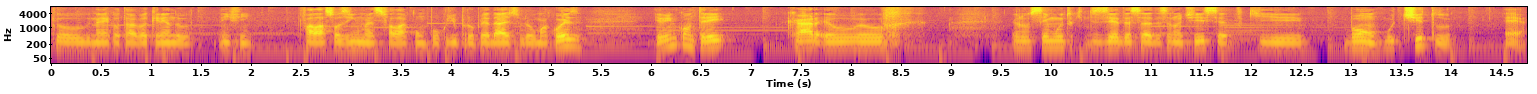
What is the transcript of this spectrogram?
que eu, né, que eu tava querendo, enfim, falar sozinho, mas falar com um pouco de propriedade sobre alguma coisa, eu encontrei, cara, eu eu, eu não sei muito o que dizer dessa dessa notícia, que bom, o título é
